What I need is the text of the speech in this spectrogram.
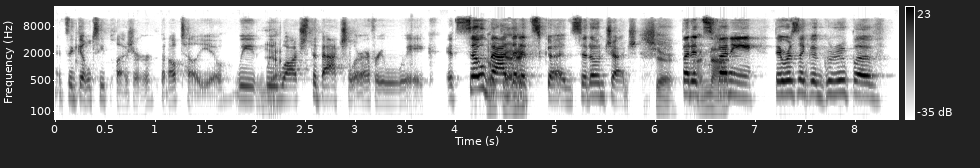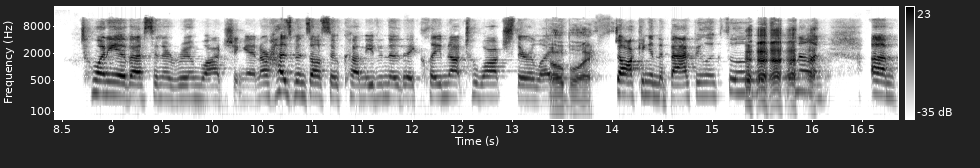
it's a guilty pleasure, but I'll tell you, we yeah. we watch The Bachelor every week. It's so bad okay. that it's good, so don't judge. Sure, but it's funny. There was like a group of 20 of us in a room watching it. And our husbands also come, even though they claim not to watch. They're like, oh boy, stalking in the back, being like, so what's going on? Um,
